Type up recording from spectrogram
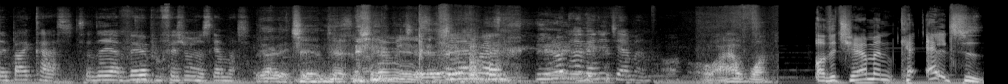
they buy cars, so they are very professional scammers. Yeah, the chair. Yeah, the chairman. Chairman. you don't have any chairman. Oh, I have one. Og The Chairman kan altid,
